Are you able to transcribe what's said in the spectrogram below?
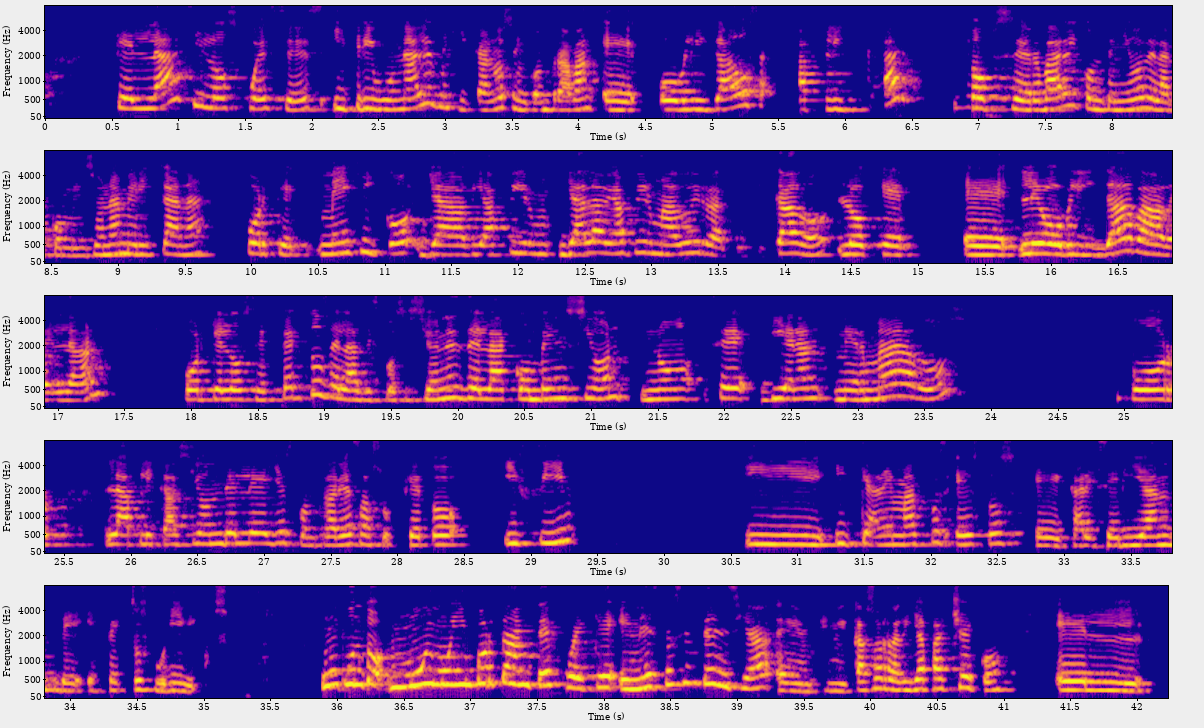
que las y los jueces y tribunales mexicanos se encontraban eh, obligados a aplicar y observar el contenido de la Convención Americana porque México ya, había ya la había firmado y ratificado, lo que eh, le obligaba a velar porque los efectos de las disposiciones de la convención no se vieran mermados por la aplicación de leyes contrarias a su objeto y fin y, que además pues estos eh, carecerían de efectos jurídicos. Un punto muy, muy importante fue que en esta sentencia, eh, en el caso Radilla Pacheco, el,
